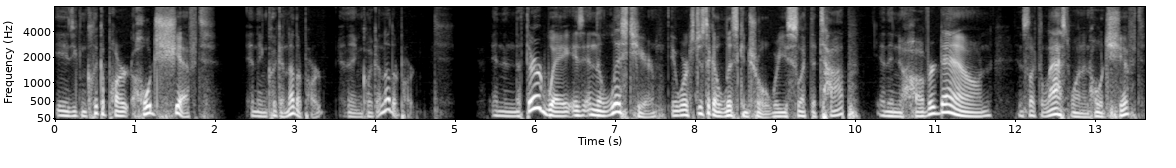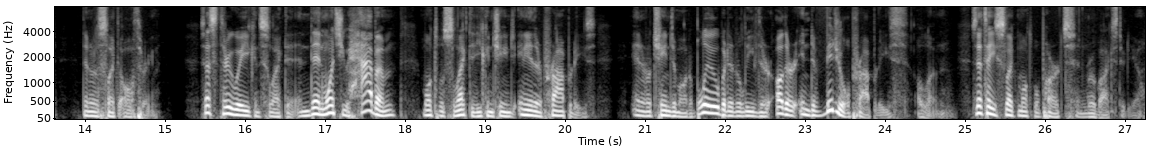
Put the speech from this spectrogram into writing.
is you can click a part, hold shift, and then click another part, and then click another part. And then the third way is in the list here. It works just like a list control where you select the top and then hover down and select the last one and hold shift. Then it'll select all three. So that's the three way you can select it. And then once you have them multiple selected, you can change any of their properties. And it'll change them all to blue, but it'll leave their other individual properties alone. So that's how you select multiple parts in Roblox Studio.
